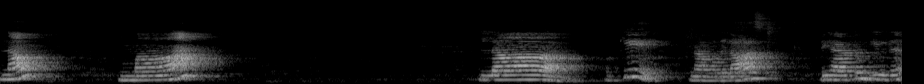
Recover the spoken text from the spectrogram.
Now, ma, la. Okay. Now, the last, we have to give the,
